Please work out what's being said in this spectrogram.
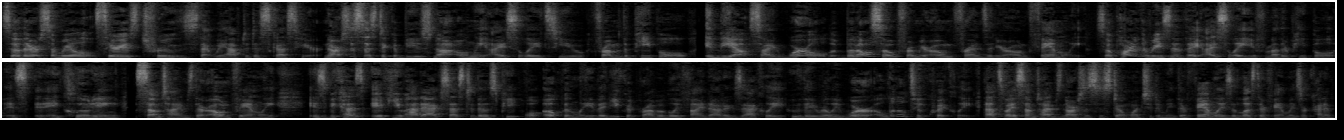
So there are some real serious truths that we have to discuss here. Narcissistic abuse not only isolates you from the people in the outside world, but also from your own friends and your own family. So part of the reason they isolate you from other people is including sometimes their own family is because if you had access to those people openly, then you could probably find out exactly who they really were a little too quickly. That's why sometimes narcissists don't want you to meet their families unless their families are kind of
